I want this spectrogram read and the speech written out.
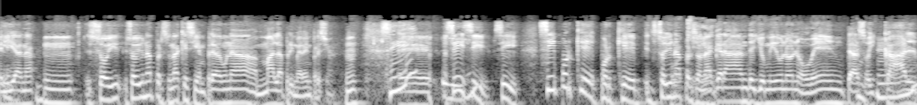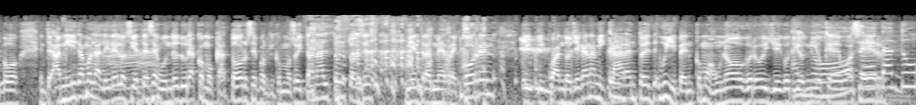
Eliana, mm, soy, soy una persona que siempre da una mala primera impresión. ¿m? ¿Sí? Eh, sí, sí, sí. Sí, porque, porque soy una persona grande, yo mido 1,90, soy calvo. A mí, digamos, la ley de los 7 segundos dura como 14, porque como soy tan alto, entonces, mientras me recorren y, y cuando llegan a mi cara, entonces, uy, ven como a un ogro y yo digo, Dios Ay, mío, no, ¿qué debo hacer? tan duro.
